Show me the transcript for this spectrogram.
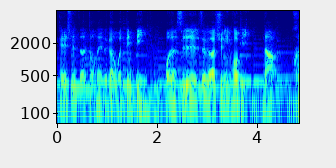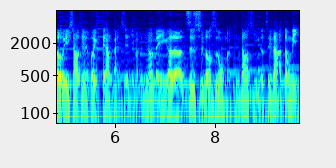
你可以选择抖内这个稳定币，或者是这个虚拟货币。那克洛伊小姐会非常感谢你们，你们每一个的支持都是我们频道经营的最大的动力。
